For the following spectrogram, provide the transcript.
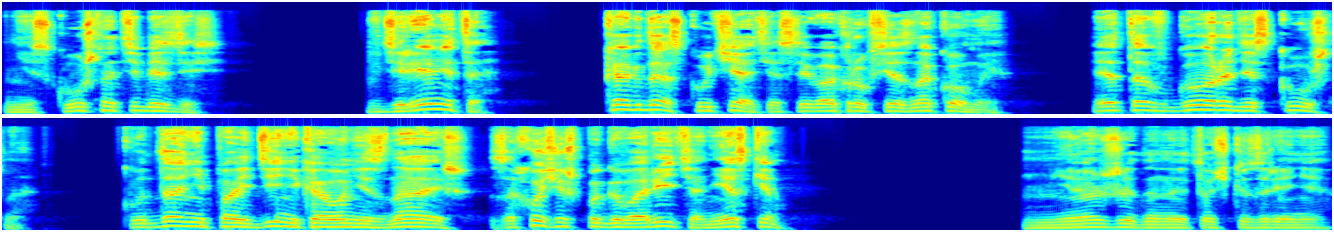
Не скучно тебе здесь? В деревне-то? Когда скучать, если вокруг все знакомые? Это в городе скучно. Куда ни пойди, никого не знаешь. Захочешь поговорить, а не с кем. Неожиданная точка зрения,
